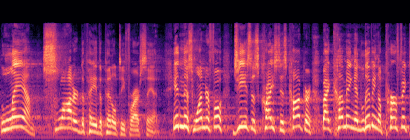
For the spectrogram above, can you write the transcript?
lamb slaughtered to pay the penalty for our sin. Isn't this wonderful? Jesus Christ is conquered by coming and living a perfect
